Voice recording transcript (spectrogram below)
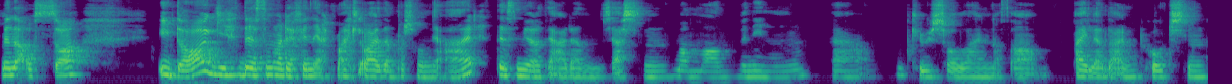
men det er også i dag det som har definert meg til å være den personen jeg er. Det som gjør at jeg er den kjæresten, mammaen, venninnen, eh, kursholderen, altså veilederen, coachen,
